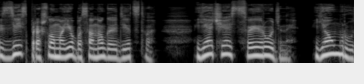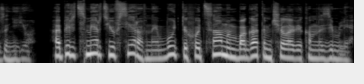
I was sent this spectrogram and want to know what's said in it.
Здесь прошло мое босоногое детство. Я часть своей родины, я умру за нее. А перед смертью все равны, будь ты хоть самым богатым человеком на земле.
